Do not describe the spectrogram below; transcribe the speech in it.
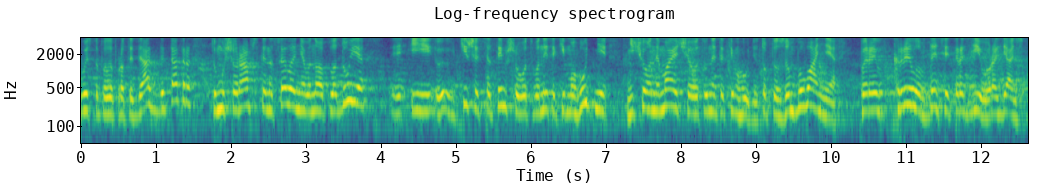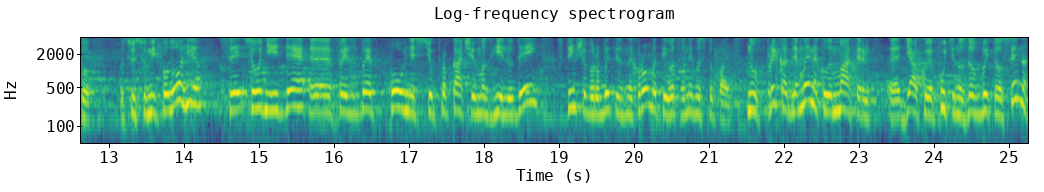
виступили проти ди- диктатора, тому що рабське населення воно аплодує е, і е, тішиться тим, що от вони такі могутні, нічого не маючи, от вони такі могутні. Тобто зомбування перекрило в 10 разів радянську оцю всю міфологію. Сьогодні йде е, ФСБ повністю прокачує мозги людей з тим, щоб робити з них роботи, і от вони виступають. Ну, приклад для мене, коли матір е, дякує Путіну за вбитого сина,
